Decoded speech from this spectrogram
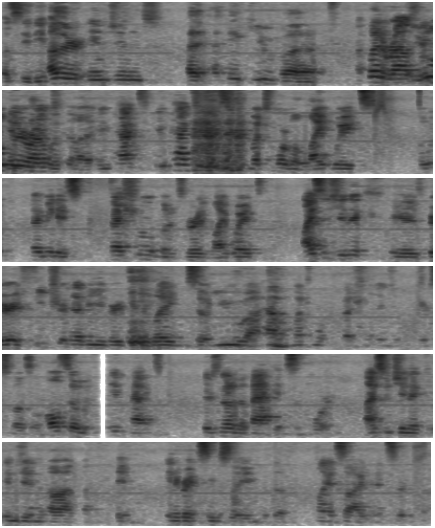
let's see, the other engines, I, I think you've. Uh, I played around a little bit around with uh, Impact. Impact is much more of a lightweight. I mean, it's professional, but it's very lightweight. Isogenic is very feature heavy, very feature so you uh, have a much more professional engine at your disposal. Also, with Impact, there's none of the backend support. Isogenic engine, uh, it integrate seamlessly with the client side and server side.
